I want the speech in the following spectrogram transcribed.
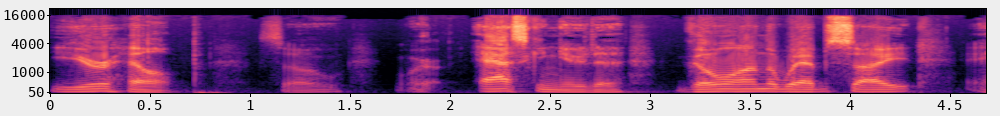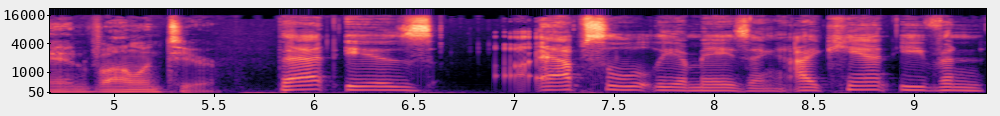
your help. So we're asking you to go on the website and volunteer. That is absolutely amazing. I can't even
